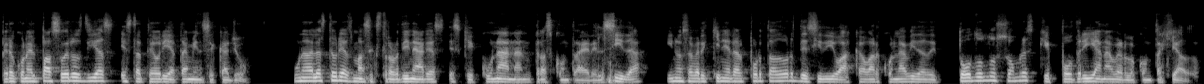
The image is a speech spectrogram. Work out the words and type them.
pero con el paso de los días esta teoría también se cayó. Una de las teorías más extraordinarias es que Cunanan, tras contraer el SIDA y no saber quién era el portador, decidió acabar con la vida de todos los hombres que podrían haberlo contagiado.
